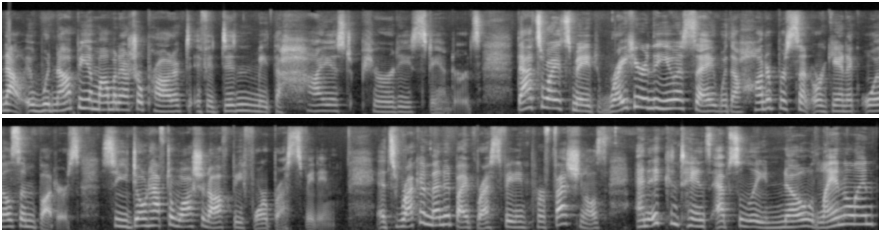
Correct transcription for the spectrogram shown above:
Now, it would not be a Mama Natural product if it didn't meet the highest purity standards. That's why it's made right here in the USA with 100% organic oils and butters, so you don't have to wash it off before breastfeeding. It's recommended by breastfeeding professionals and it contains absolutely no lanolin,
